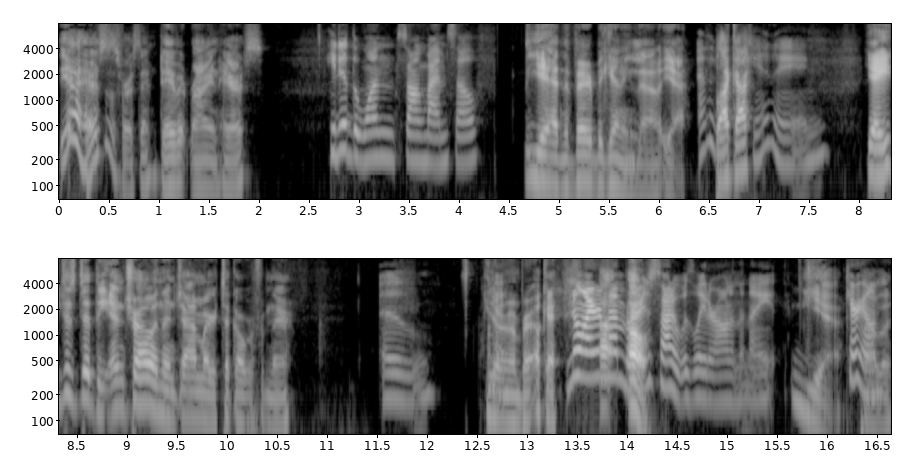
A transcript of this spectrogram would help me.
yeah, Harris is his first name. David Ryan Harris. he did the one song by himself. Yeah, in the very beginning though. Yeah, At the black guy. beginning. Yeah, he just did the intro and then John Mayer took over from there. Oh. You Okay. don't remember? Okay. No, I Uh, remember. oh. I just thought it was later on in the night. Yeah. Carry on.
